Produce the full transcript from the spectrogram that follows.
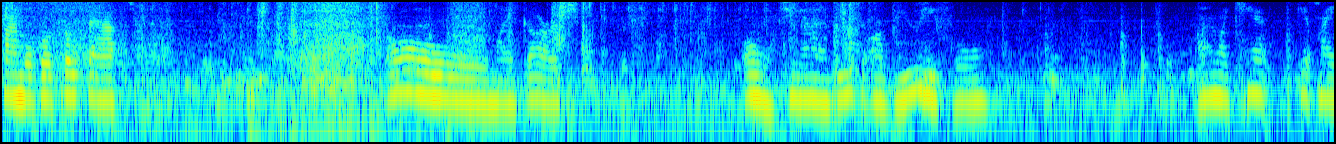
Time will go so fast. Oh my gosh. Oh, Jana, these are beautiful. Oh, I can't get my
